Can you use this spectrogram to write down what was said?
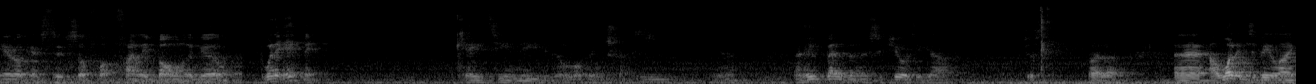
hero gets to sort of finally bone the girl. When it hit me, Katie needed a love interest, you know. And who better than the security guard? Just like that. Uh, I want him to be like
